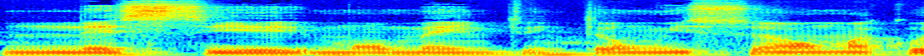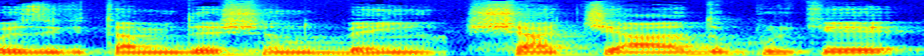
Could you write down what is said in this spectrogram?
nesse momento. Então isso é uma coisa que está me deixando bem chateado porque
